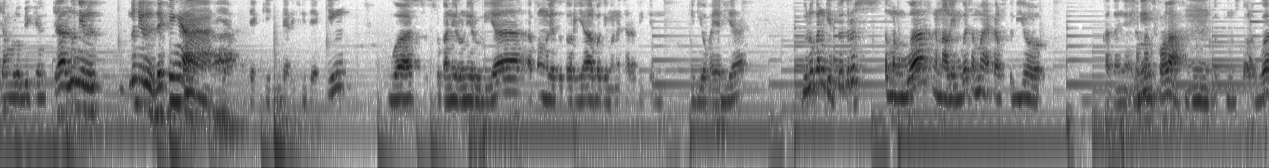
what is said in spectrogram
yang lu bikin. Ya lu niru lu niru Zeking ya? Nah, iya, Zeking dari si Zeking, gue suka niru-niru dia, apa ngeliat tutorial bagaimana cara bikin video kayak dia. Dulu kan gitu, terus temen gue ngenalin gue sama FL Studio, katanya ini teman sekolah hmm, temen sekolah gue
